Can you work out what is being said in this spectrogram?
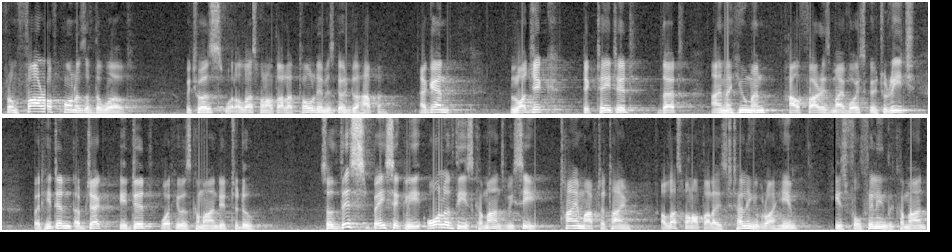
from far off corners of the world, which was what Allah subhanahu wa ta'ala told him is going to happen. Again, logic dictated that I'm a human, how far is my voice going to reach? But he didn't object, he did what he was commanded to do. So this basically, all of these commands we see time after time. Allah subhanahu wa ta'ala is telling Ibrahim, he's fulfilling the command,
